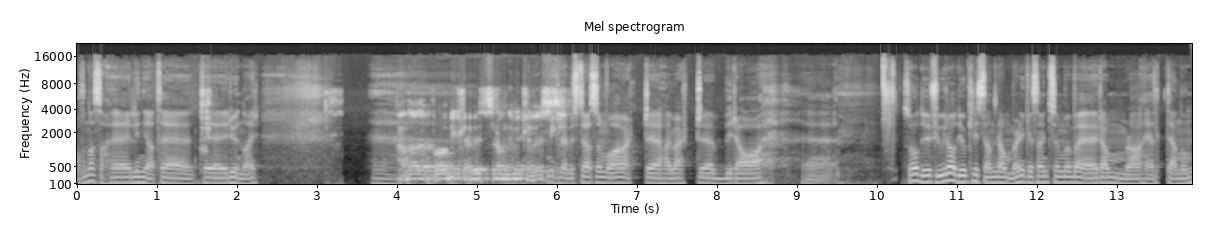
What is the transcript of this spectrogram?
navn, altså. Eh, linja til, til Runar. Ja, da er det på Myklebust, Rogne Myklebust. Myklebust, ja, som har vært, eh, har vært eh, bra. Så hadde du i fjor hadde jo Kristian Rammel, ikke sant, som bare ramla helt gjennom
